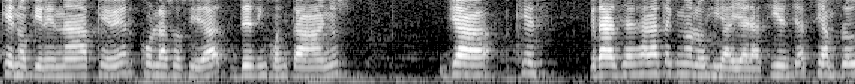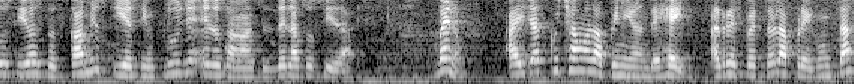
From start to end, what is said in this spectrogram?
que no tiene nada que ver con la sociedad de 50 años, ya que es gracias a la tecnología y a la ciencia se han producido estos cambios y eso influye en los avances de las sociedades. Bueno, Ahí ya escuchamos la opinión de Heidi al respecto de la pregunta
